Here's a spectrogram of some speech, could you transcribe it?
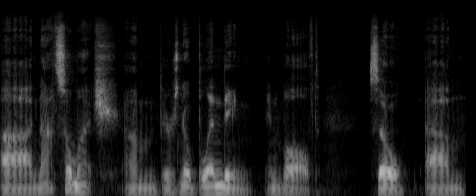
uh, not so much. Um, there's no blending involved, so um,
